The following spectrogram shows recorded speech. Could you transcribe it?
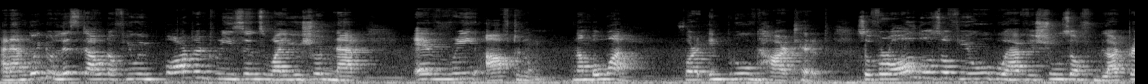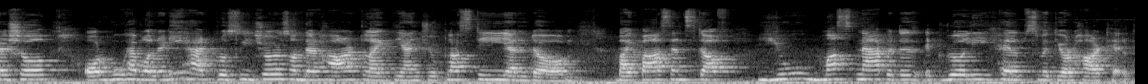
and i'm going to list out a few important reasons why you should nap every afternoon number 1 for improved heart health so for all those of you who have issues of blood pressure or who have already had procedures on their heart like the angioplasty and uh, bypass and stuff, you must nap. It, is, it really helps with your heart health.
